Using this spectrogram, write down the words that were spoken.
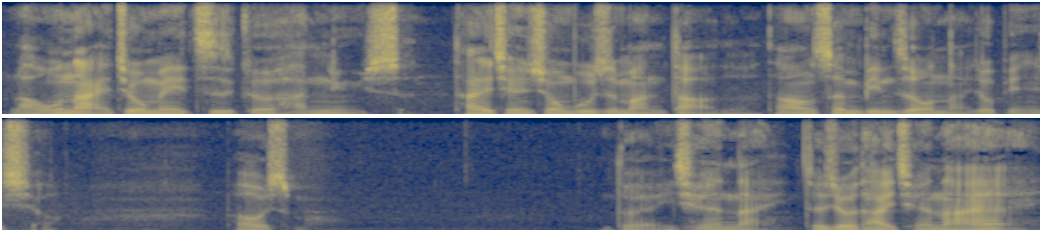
老奶就没资格喊女神。他以前胸部是蛮大的，他好像生病之后奶就变小，不知道为什么。对，以前的奶，这就是他以前的奶。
